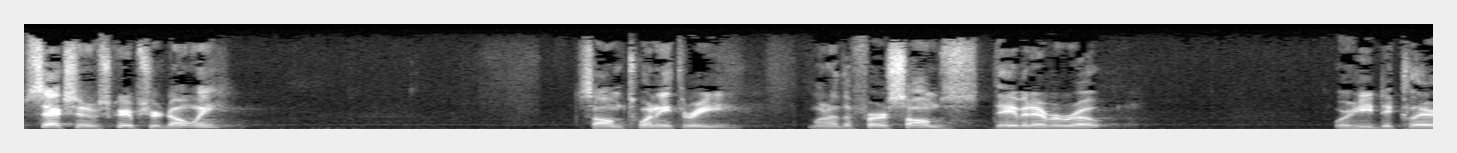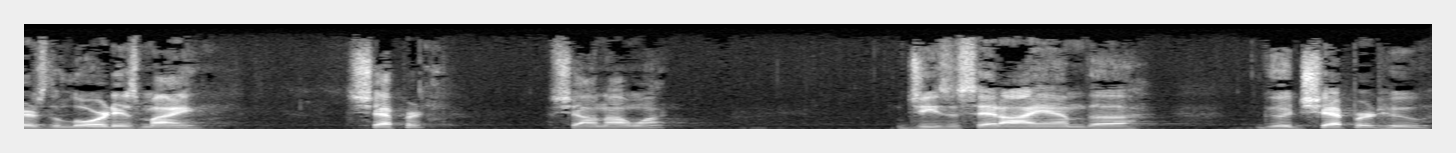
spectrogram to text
section of Scripture, don't we? Psalm 23, one of the first Psalms David ever wrote, where he declares, The Lord is my shepherd shall not want. Jesus said, I am the good shepherd who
